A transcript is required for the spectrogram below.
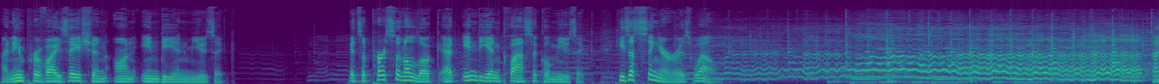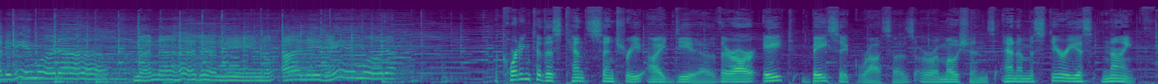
an improvisation on Indian music. It's a personal look at Indian classical music. He's a singer as well. According to this 10th century idea, there are eight basic rasas or emotions and a mysterious ninth.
